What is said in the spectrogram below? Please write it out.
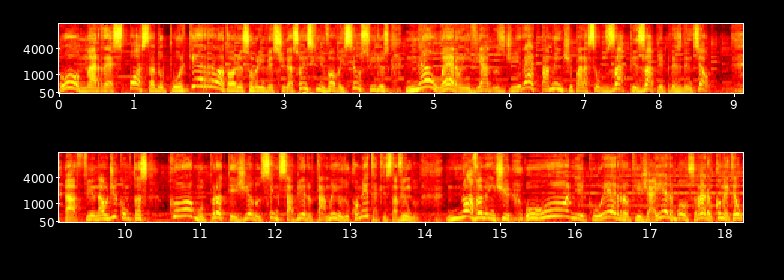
uma resposta do porquê relatórios sobre investigações que envolvem seus filhos não eram enviados diretamente para seu zap zap presidencial. Afinal de contas, como protegê-lo sem saber o tamanho do cometa que está vindo? Novamente, o único erro que Jair Bolsonaro cometeu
